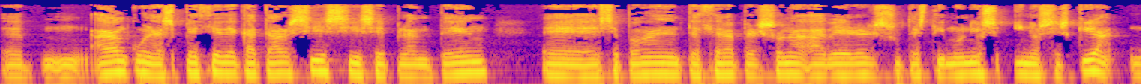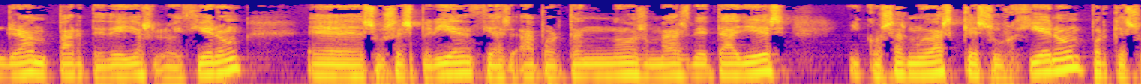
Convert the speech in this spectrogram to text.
eh, hagan una especie de catarsis y se planteen eh, se pongan en tercera persona a ver sus testimonios y nos escriban, gran parte de ellos lo hicieron, eh, sus experiencias, aportándonos más detalles y cosas nuevas que surgieron porque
